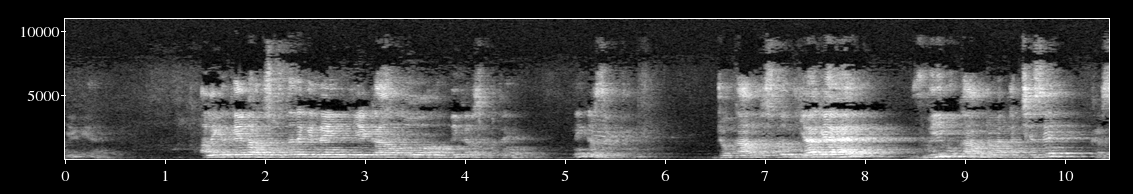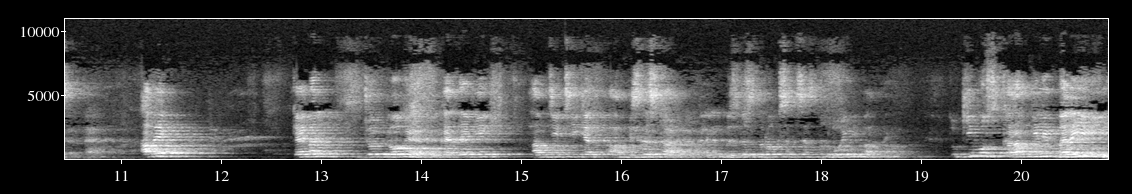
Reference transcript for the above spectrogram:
दिया गया है। लेकिन कई बार हम सोचते हैं कि नहीं, ये काम तो हम भी कर सकते हैं। नहीं कर सकते जो काम जिसको दिया गया है, वही वो काम जो है अच्छे से कर सकता है। अब एक, कई बार जो लोग हैं, वो कहते हैं कि, हम जी ठीक है, हम बिज़नेस स्टार्ट करते हैं, लेकिन बिज़नेस में लोग सक्सेसफुल हो ही नहीं पाते क्योंकि वो उस काम के लिए बने ही नहीं।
